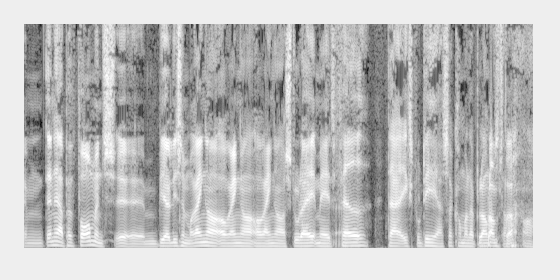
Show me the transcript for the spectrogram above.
øhm, den her performance øhm, bliver ligesom ringer og ringer og ringer og slutter af med et fad, der eksploderer, så kommer der blomster. Blomster. Og...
